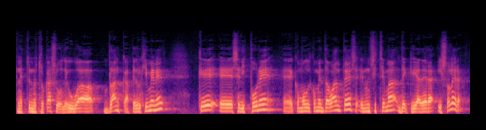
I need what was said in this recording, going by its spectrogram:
en nuestro caso, de uva blanca Pedro Jiménez, que eh, se dispone, eh, como he comentado antes, en un sistema de criadera y solera,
